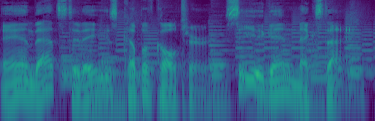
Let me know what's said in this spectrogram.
And that's today's Cup of Culture. See you again next time.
